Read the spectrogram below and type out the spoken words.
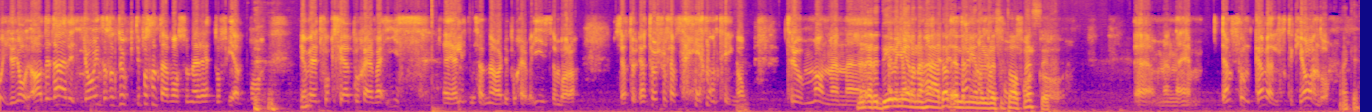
oj, oj, oj. Ja, det där, jag är inte så duktig på sånt där vad som är rätt och fel på. Jag är väldigt fokuserad på själva is. Jag är lite så här nördig på själva isen bara. Så jag, tör- jag törs knappt säga någonting om trumman men... eh, Men är det det du menar med härdad eller menar du resultatmässigt? att- eh, men eh, den funkar väl, tycker jag ändå. Okej.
